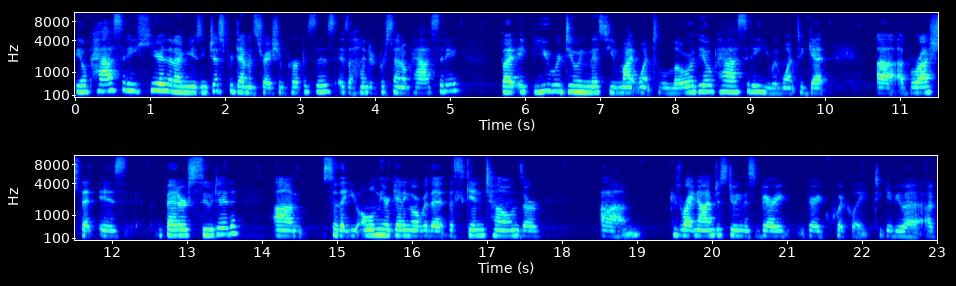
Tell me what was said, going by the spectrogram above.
The opacity here that I'm using just for demonstration purposes is 100% opacity. But if you were doing this, you might want to lower the opacity. You would want to get uh, a brush that is better suited um, so that you only are getting over the, the skin tones or because right now I'm just doing this very, very quickly to give you a, a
